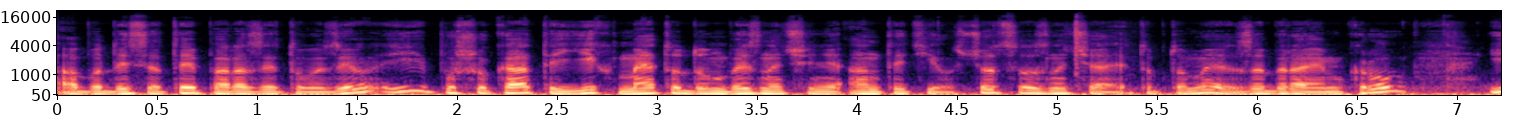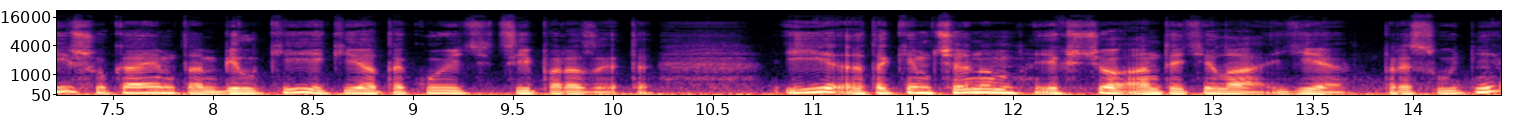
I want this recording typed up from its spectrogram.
або 10 паразитозів і пошукати їх методом визначення антитіл. Що це означає? Тобто ми забираємо кров і шукаємо там білки, які атакують ці паразити. І е, таким чином, якщо антитіла є присутні,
